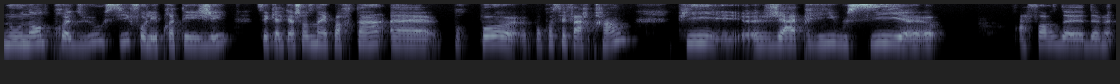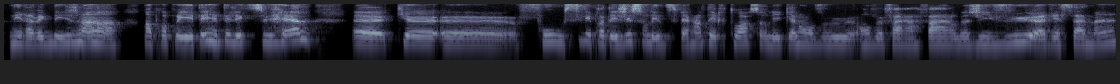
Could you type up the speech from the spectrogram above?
Nos noms de produits aussi, il faut les protéger. C'est quelque chose d'important euh, pour ne pas, pas se faire prendre. Puis, euh, j'ai appris aussi, à force de, me tenir avec des gens en, propriété intellectuelle, qu'il faut aussi les protéger sur les différents territoires sur lesquels on veut, on veut faire affaire. J'ai vu récemment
